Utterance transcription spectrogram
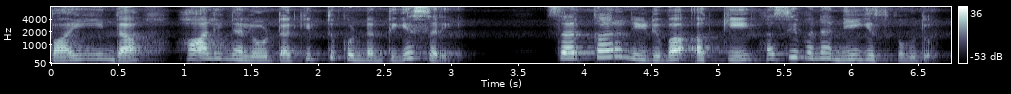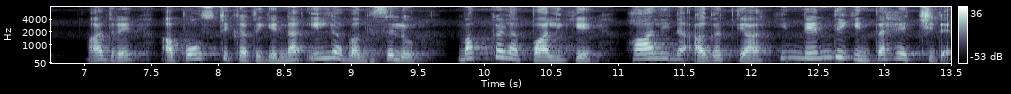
ಬಾಯಿಯಿಂದ ಹಾಲಿನ ಲೋಟ ಕಿತ್ತುಕೊಂಡಂತೆಯೇ ಸರಿ. ಸರ್ಕಾರ ನೀಡುವ ಅಕ್ಕಿ ಹಸಿವನ್ನು ನೀಗಿಸಬಹುದು. ಆದರೆ ಅಪೌಷ್ಟಿಕತೆಯನ್ನು ಇಲ್ಲವಾಗಿಸಲು ಮಕ್ಕಳ ಪಾಲಿಗೆ ಹಾಲಿನ ಅಗತ್ಯ ಹಿಂದೆಂದಿಗಿಂತ ಹೆಚ್ಚಿದೆ.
